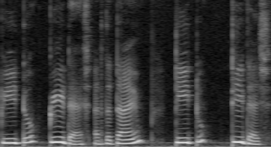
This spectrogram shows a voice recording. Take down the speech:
P to P dash at the time T to T dash.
